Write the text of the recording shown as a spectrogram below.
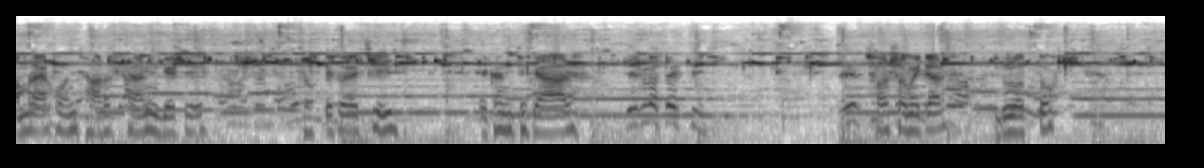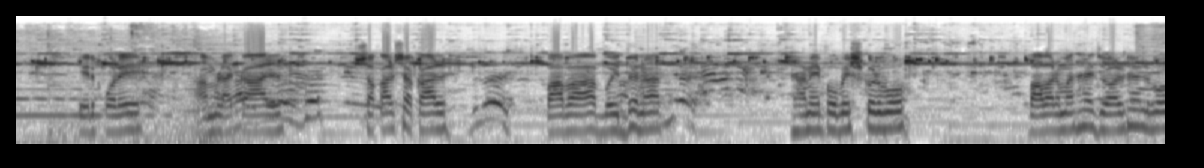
আমরা এখন ঝাড়খণ্ড গেটে ঢুকতে চলেছি এখান থেকে আর ছশো মিটার দূরত্ব এরপরে আমরা কাল সকাল সকাল বাবা বৈদ্যনাথ ধামে প্রবেশ করব। বাবার মাথায় জল ঢালবো।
